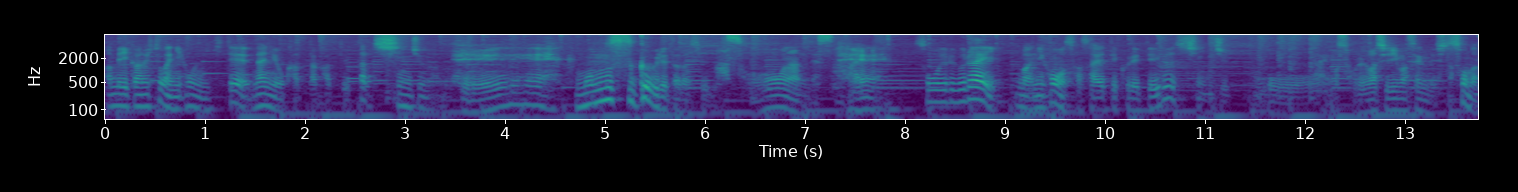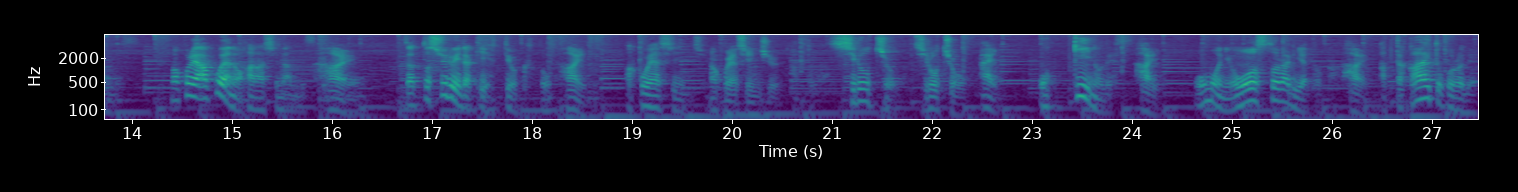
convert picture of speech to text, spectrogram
アメリカの人が日本に来て何を買ったかって言ったら真珠なんでへえ。すものすごい売れたらしいあそうなんですね、そういうぐらい、まあ、日本を支えてくれている真珠。おおそれは知りませんでした。そうなんです、まあ、これアコヤの話なんですけども、はい。ざっと種類だけ言っておくとはい。アコヤ真珠。あ名古屋真珠。とは白蝶。白蝶。はい。大きいのです。はい。主にオーストラリアとかはい。あったかいところで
